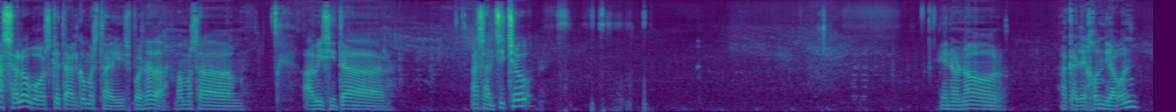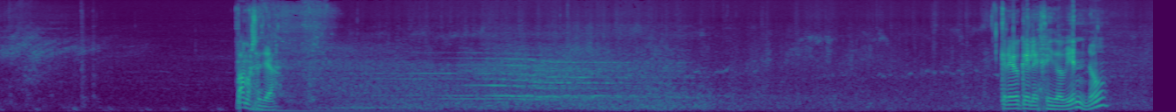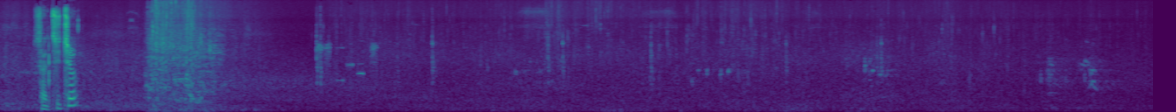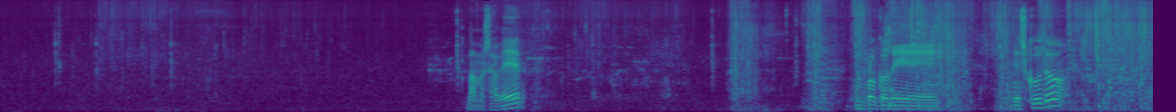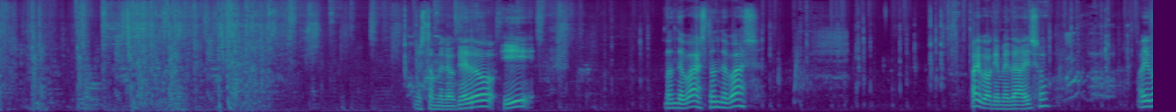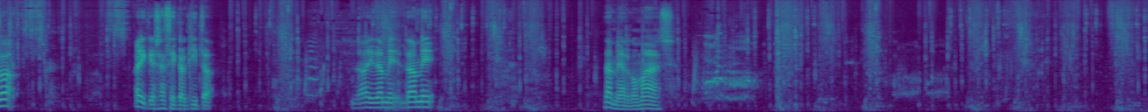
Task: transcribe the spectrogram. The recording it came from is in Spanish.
¿Qué pasa, lobos? ¿Qué tal? ¿Cómo estáis? Pues nada, vamos a, a visitar a Salchicho. En honor a Callejón Diagón. Vamos allá. Creo que he elegido bien, ¿no? Salchicho. Vamos a ver. Un poco de, de escudo. Esto me lo quedo y... ¿Dónde vas? ¿Dónde vas? Ahí va que me da eso. Ahí va. Ay, que se hace caquita. Ay, dame, dame. Dame algo más.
